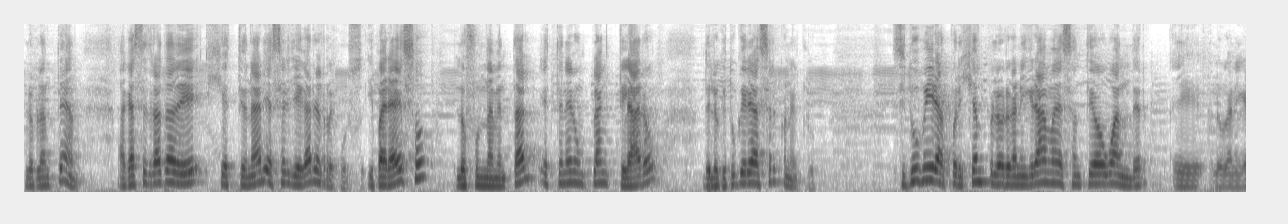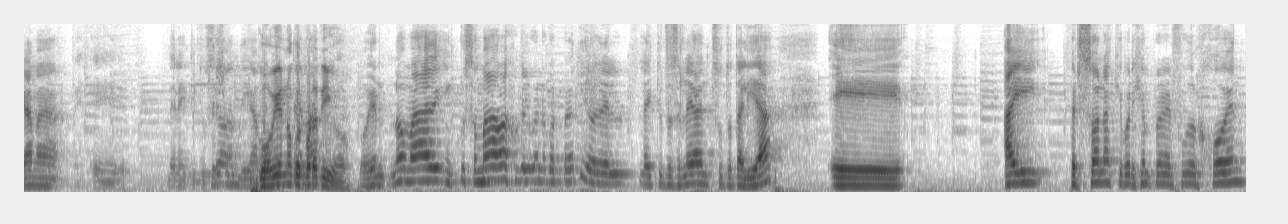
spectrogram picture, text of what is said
lo plantean. Acá se trata de gestionar y hacer llegar el recurso. Y para eso, lo fundamental es tener un plan claro de lo que tú quieres hacer con el club. Si tú miras, por ejemplo, el organigrama de Santiago Wander, eh, el organigrama eh, de la institución, digamos. Gobierno tema- corporativo. gobierno- no, más, incluso más abajo que el gobierno corporativo, de la institucionalidad en su totalidad. eh, hay personas que, por ejemplo, en el fútbol joven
